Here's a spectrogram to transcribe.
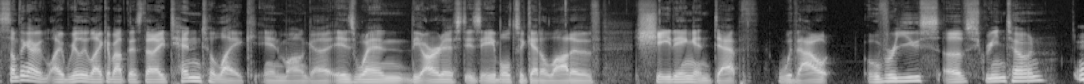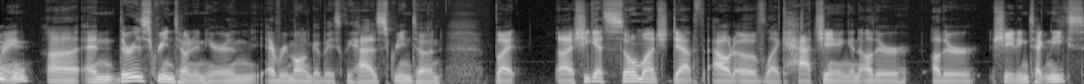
something I, I really like about this that I tend to like in manga is when the artist is able to get a lot of shading and depth without overuse of screen tone, right? Uh, and there is screen tone in here, and every manga basically has screen tone. But uh, she gets so much depth out of like hatching and other other shading techniques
